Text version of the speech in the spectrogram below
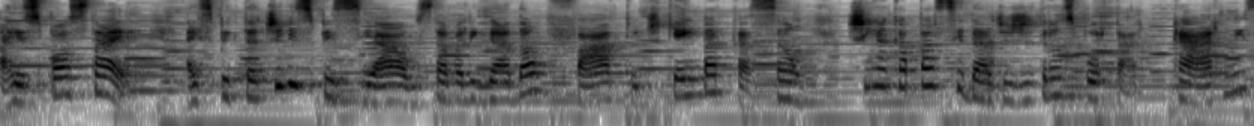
A resposta é: a expectativa especial estava ligada ao fato de que a embarcação tinha capacidade de transportar carnes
